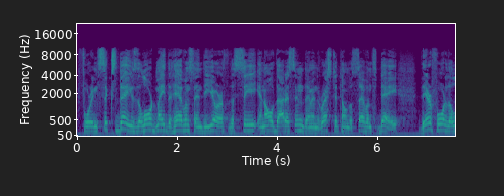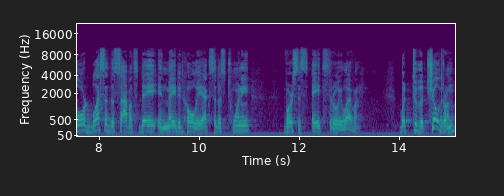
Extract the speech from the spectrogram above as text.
For in six days the Lord made the heavens and the earth, the sea, and all that is in them, and rested on the seventh day. Therefore the Lord blessed the Sabbath day and made it holy. Exodus 20, verses 8 through 11. But to the children,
